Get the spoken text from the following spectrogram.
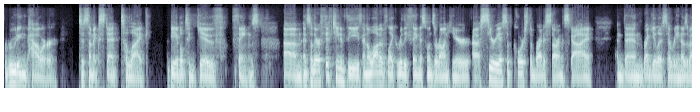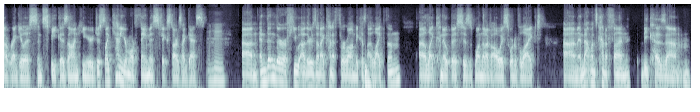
rooting power to some extent to like be able to give things. Um, and so there are 15 of these, and a lot of like really famous ones are on here. Uh, Sirius, of course, the brightest star in the sky. And then Regulus, everybody knows about Regulus, and Spica's on here, just like kind of your more famous fixed stars, I guess. Mhm. Um, and then there are a few others that I kind of throw on because I like them. Uh, like Canopus is one that I've always sort of liked. Um, and that one's kind of fun because um,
